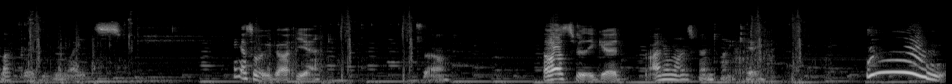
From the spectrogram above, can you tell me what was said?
leopard and whites. I think that's what we got, yeah. So, oh, that's really good. I don't want to spend 20k. Ooh!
